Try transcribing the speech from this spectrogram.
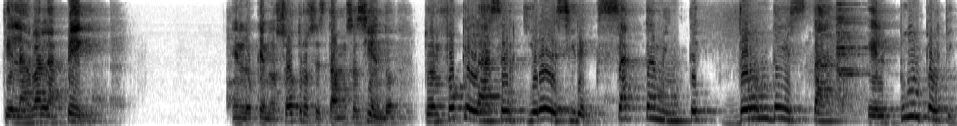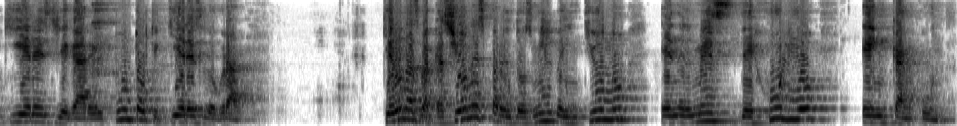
que la bala pegue. En lo que nosotros estamos haciendo, tu enfoque láser quiere decir exactamente dónde está el punto al que quieres llegar, el punto al que quieres lograr. Quiero unas vacaciones para el 2021 en el mes de julio en Cancún.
